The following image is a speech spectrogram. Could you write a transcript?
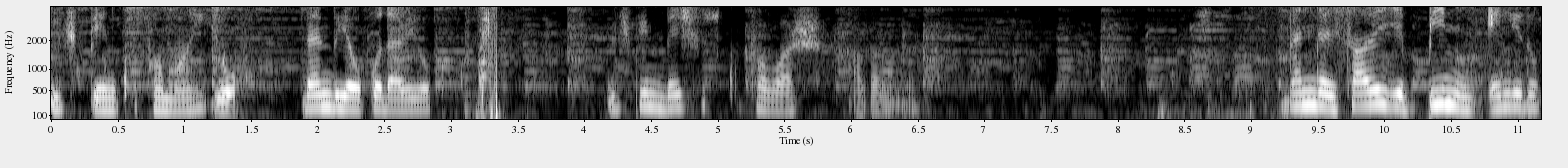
3000 kupa mı? Yok. Ben bile o kadar yok. 3500 kupa var adamda. Ben de sadece 1059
